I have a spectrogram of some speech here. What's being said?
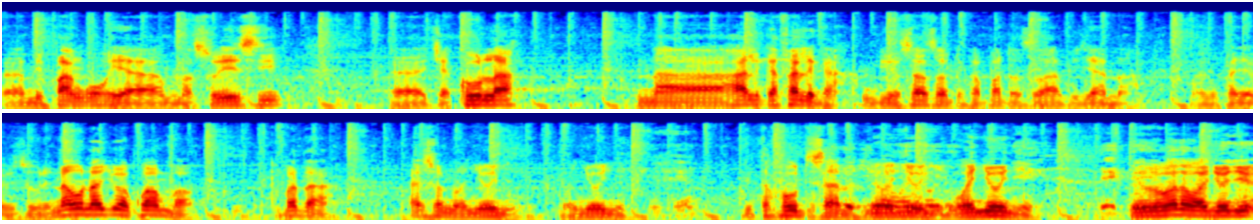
uh, mipango ya mazoezi uh, chakula na hali kadhalika, ndio sasa tukapata sasa vijana walifanya vizuri, na unajua kwamba ukipata Harrison Wanyonyi Wanyonyi. Ni tofauti sana, ni Wanyonyi. Wanyonyi tumepata Wanyonyi.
